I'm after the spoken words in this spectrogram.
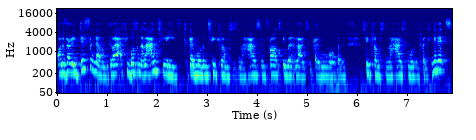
on a very different level because I actually wasn't allowed to leave to go more than two kilometres from the house. In France, we weren't allowed to go more than two kilometres from the house for more than 20 minutes.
